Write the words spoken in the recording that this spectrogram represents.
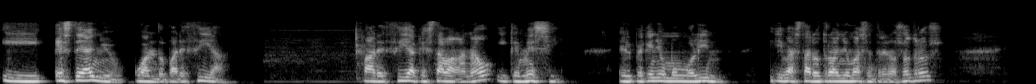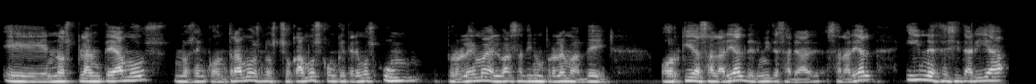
y este año, cuando parecía, parecía que estaba ganado y que Messi, el pequeño mongolín, iba a estar otro año más entre nosotros, eh, nos planteamos, nos encontramos, nos chocamos con que tenemos un problema, el Barça tiene un problema de horquilla salarial, de límite salarial, y necesitaría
